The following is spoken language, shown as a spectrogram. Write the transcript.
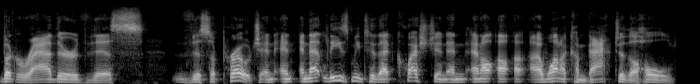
But rather this this approach. And and and that leads me to that question and and I'll, i i want to come back to the whole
